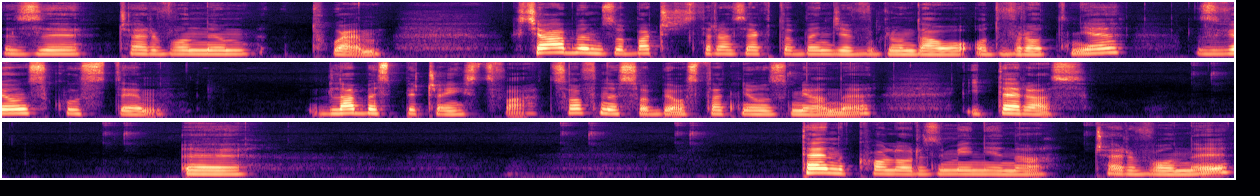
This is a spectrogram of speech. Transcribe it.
z czerwonym tłem. Chciałabym zobaczyć teraz, jak to będzie wyglądało odwrotnie. W związku z tym dla bezpieczeństwa cofnę sobie ostatnią zmianę i teraz y, ten kolor zmienię na czerwony,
